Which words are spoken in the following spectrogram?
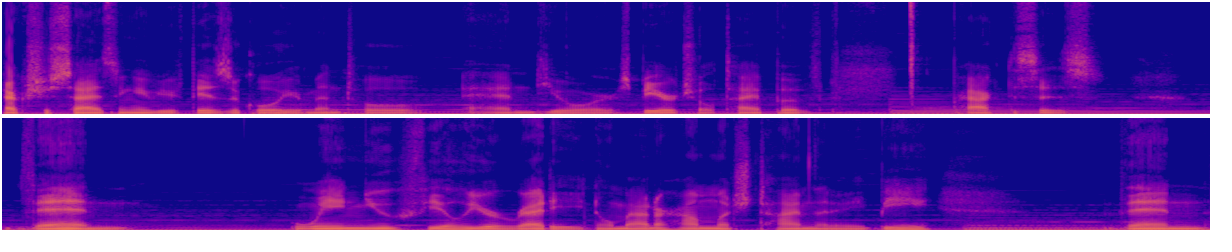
exercising of your physical, your mental, and your spiritual type of practices, then when you feel you're ready, no matter how much time that may be, then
